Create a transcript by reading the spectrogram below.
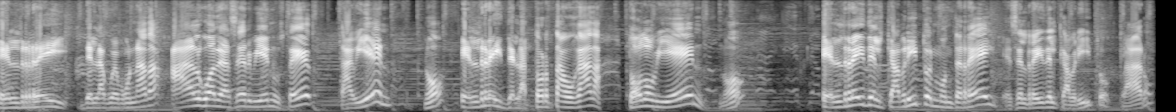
el rey de la huevonada, algo ha de hacer bien usted. Está bien, ¿no? El rey de la torta ahogada, todo bien, ¿no? El rey del cabrito en Monterrey, es el rey del cabrito, claro.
